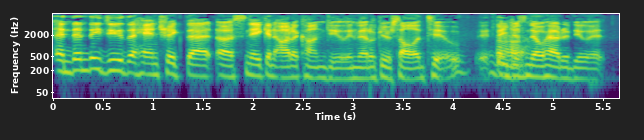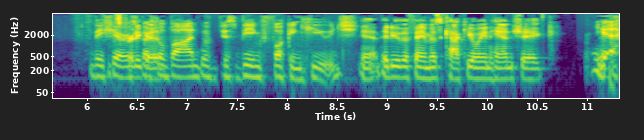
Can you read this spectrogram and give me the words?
and then they do the handshake that uh, Snake and Otacon do in Metal Gear Solid 2. They Uh-huh. just know how to do it. They share a special good. bond of just being fucking huge. Yeah, they do the famous Kakyoin handshake. Yeah.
